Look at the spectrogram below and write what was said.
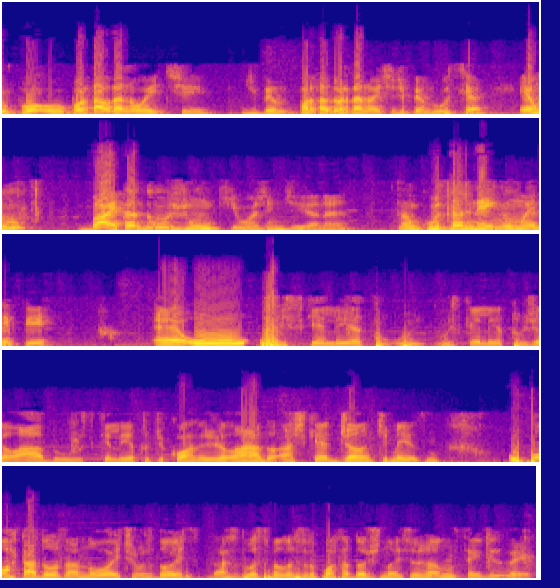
o, o portal da noite de portador da noite de pelúcia, é um baita de um junk hoje em dia, né? Não custa hum. nenhum NP. É, o, o esqueleto, o, o, esqueleto gelado, o esqueleto de corda gelado, acho que é junk mesmo. O Portador da Noite, os dois, as duas pelúcias do Portador de Noite eu já não sei dizer.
